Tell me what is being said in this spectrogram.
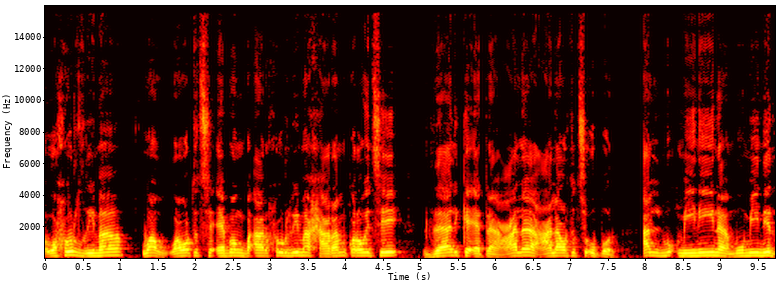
ওয়াহুরিমা ওয়াও ওয়াও অর্থ হচ্ছে এবং আর হুরিমা হারাম করা হয়েছে। যালিকা এটা, আলা আলা অর্থ হচ্ছে উপর। আল মুমিনিনা মুমিনের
